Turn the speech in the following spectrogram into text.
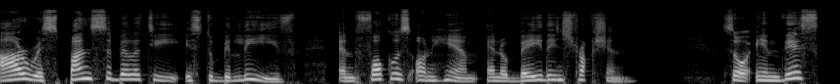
Our responsibility is to believe and focus on Him and obey the instruction. So, in this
